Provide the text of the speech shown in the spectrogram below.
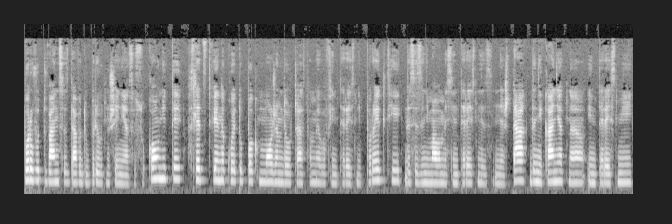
Първо, това ни създава добри отношения с околните, вследствие на което пък можем да участваме в интересни проекти, да се занимаваме с интересни неща, да ни канят на интересни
